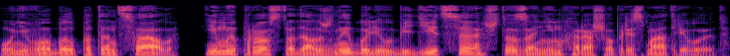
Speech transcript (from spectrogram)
У него был потенциал, и мы просто должны были убедиться, что за ним хорошо присматривают.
